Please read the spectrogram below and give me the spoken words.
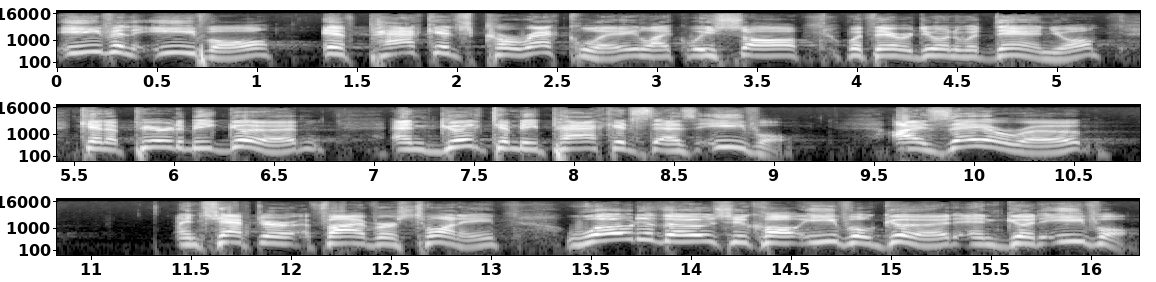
Even evil, if packaged correctly, like we saw what they were doing with Daniel, can appear to be good, and good can be packaged as evil. Isaiah wrote, in chapter 5, verse 20, Woe to those who call evil good and good evil,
